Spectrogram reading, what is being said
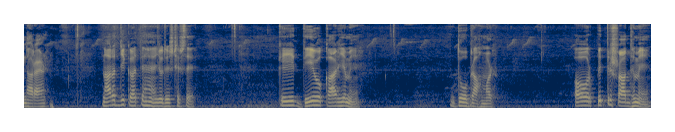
नारायण। नारद जी कहते हैं युधिष्ठिर से कि देव कार्य में दो ब्राह्मण और पितृश्राद्ध में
